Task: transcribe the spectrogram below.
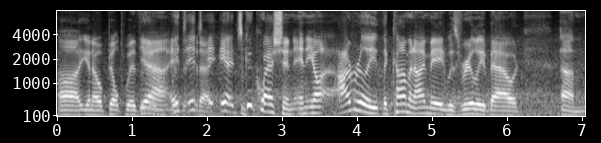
uh, you know, built with yeah, with, with it, it, it, it's a good question, and you know, I really the comment I made was really about. Um,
